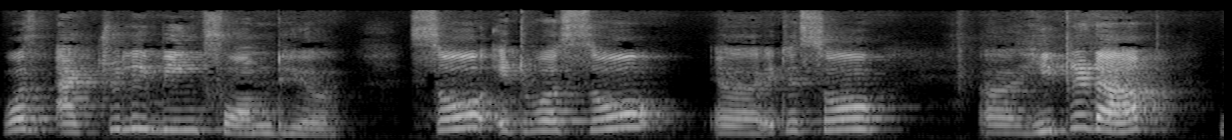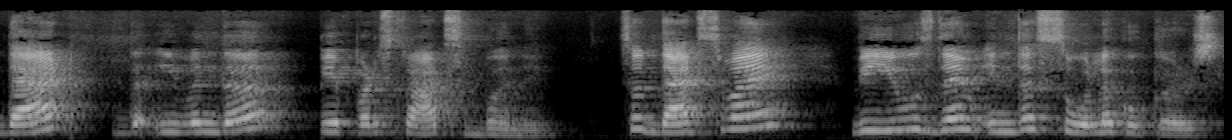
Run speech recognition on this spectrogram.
was actually being formed here so it was so uh, it is so uh, heated up that the, even the paper starts burning. So that's why we use them in the solar cookers.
